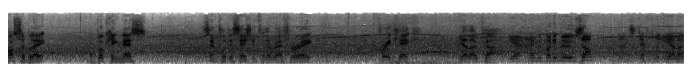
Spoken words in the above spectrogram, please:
Possibly a booking this. Simple decision for the referee. Free kick, yellow card. Yeah, everybody moves on. That's definitely yellow.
